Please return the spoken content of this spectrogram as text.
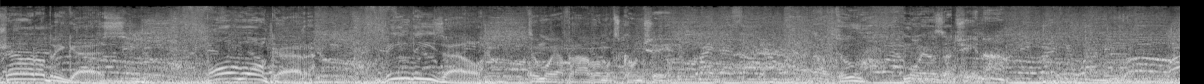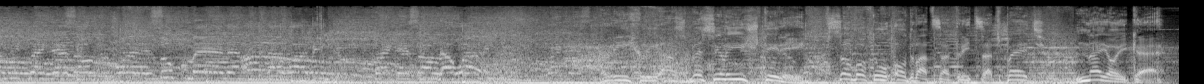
Michelle Rodriguez, Paul Walker, Vin Diesel. Tu moja právomoc končí. A tu moja začína. Rýchly a zbesilí 4. V sobotu o 20.35 na Jojke.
